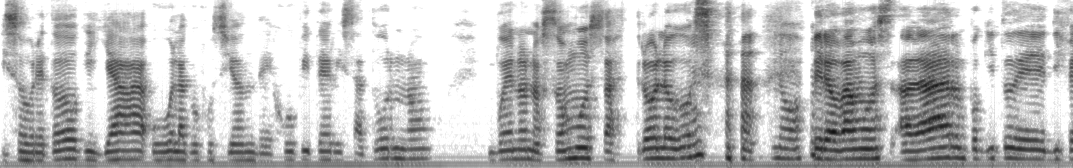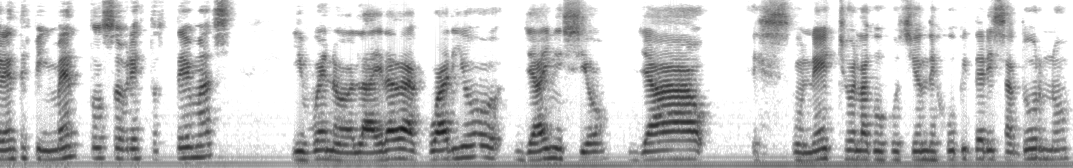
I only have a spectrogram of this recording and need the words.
Y sobre todo que ya hubo la confusión de Júpiter y Saturno. Bueno, no somos astrólogos, No, pero vamos a dar un poquito de diferentes pigmentos sobre estos temas. Y bueno, la era de Acuario ya inició, ya es un hecho la conjunción de Júpiter y Saturno,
